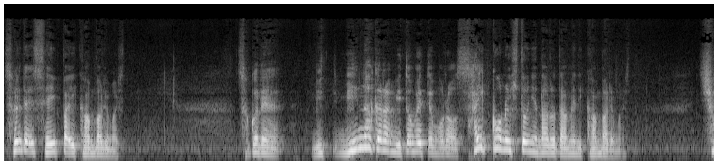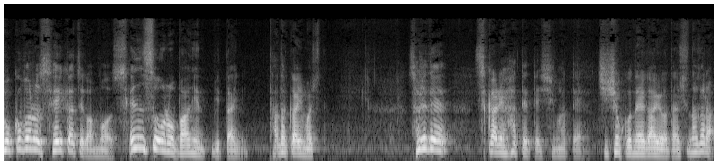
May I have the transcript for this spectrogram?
それで精一杯頑張りました。そこでみんなから認めてもらう最高の人になるために頑張りました。職場の生活がもう戦争の場にみたいに戦いました。それで疲れ果ててしまって辞職願いを出しながら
